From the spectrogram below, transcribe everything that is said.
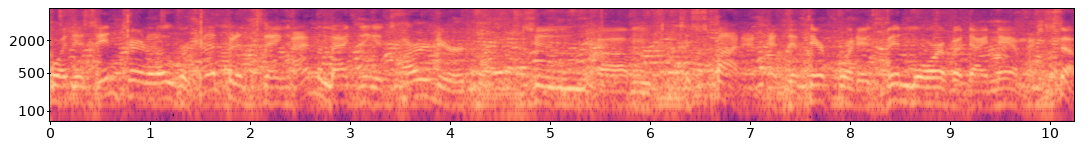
for this internal overconfidence thing, I'm imagining it's harder to to spot it, and that therefore there's been more of a dynamic. So,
